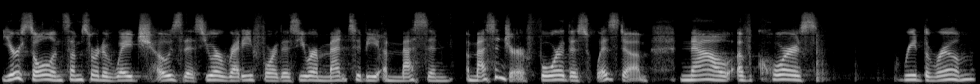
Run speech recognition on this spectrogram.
Your soul, in some sort of way, chose this. You are ready for this. You are meant to be a, messen- a messenger for this wisdom. Now, of course, read the room,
